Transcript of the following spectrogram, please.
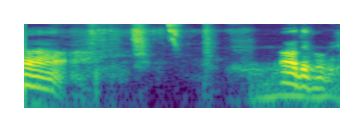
ਹਾਂ। ਆਹ ਦੇਖੋ ਵੀ।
